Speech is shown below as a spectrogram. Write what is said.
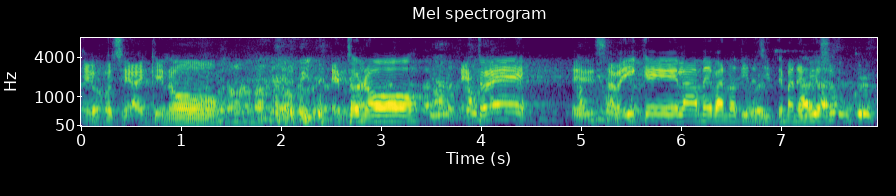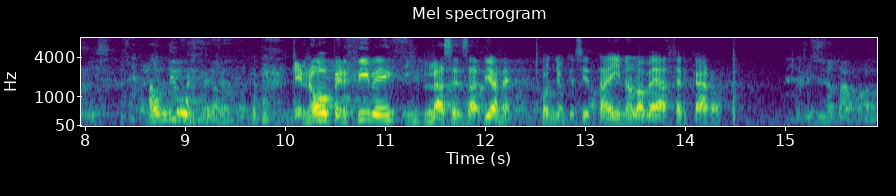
Eh, o sea, es que no... Esto no... Esto es... eh, ¿Sabéis que las amebas no tienen sistema nervioso? Hace un croquis. A un dibujo. Que no perciben las sensaciones. Coño, que si está ahí no lo ves acercaros. Es que si no tapa.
